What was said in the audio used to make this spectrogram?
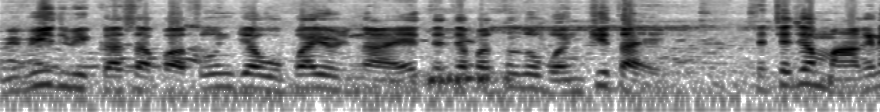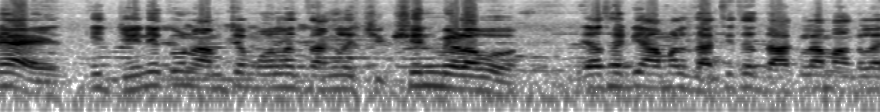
विविध विकासापासून ज्या उपाययोजना आहेत त्याच्यापासून जो वंचित आहे त्याच्या ज्या मागण्या आहेत की जेणेकरून आमच्या मुलांना चांगलं शिक्षण मिळावं यासाठी आम्हाला जातीचा दाखला मागला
